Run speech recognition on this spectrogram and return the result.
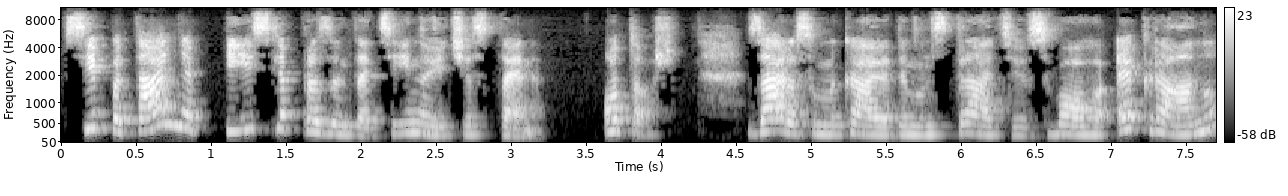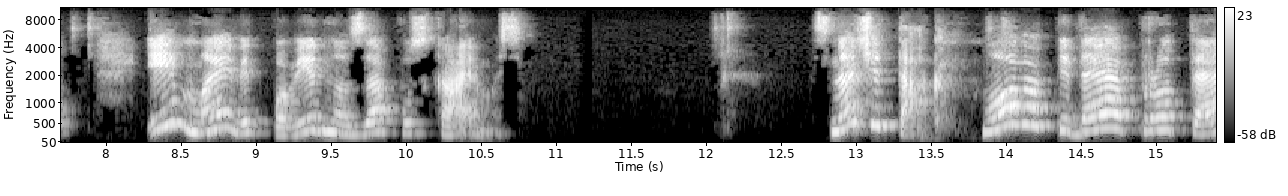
всі питання після презентаційної частини. Отож, зараз вмикаю демонстрацію свого екрану, і ми, відповідно, запускаємось. Значить так, мова піде про те,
